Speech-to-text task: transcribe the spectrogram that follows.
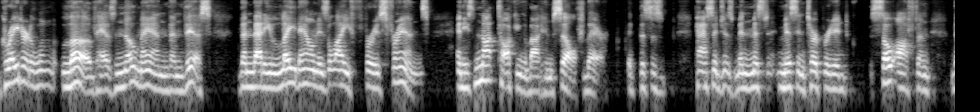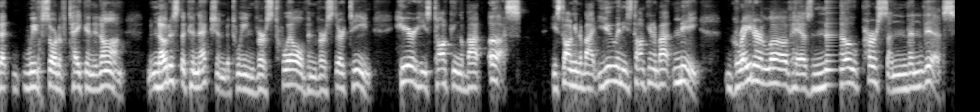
Greater love has no man than this, than that he lay down his life for his friends. And he's not talking about himself there. This is passage has been mis- misinterpreted so often that we've sort of taken it on. Notice the connection between verse 12 and verse 13. Here he's talking about us. He's talking about you and he's talking about me. Greater love has no person than this,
